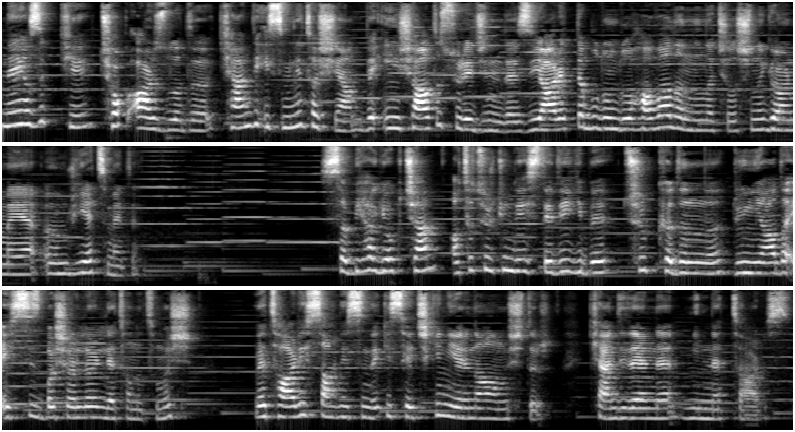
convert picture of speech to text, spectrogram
Ne yazık ki çok arzuladığı, kendi ismini taşıyan ve inşaatı sürecinde ziyarette bulunduğu havaalanının açılışını görmeye ömrü yetmedi. Sabiha Gökçen, Atatürk'ün de istediği gibi Türk kadınını dünyada eşsiz başarılarıyla tanıtmış ve tarih sahnesindeki seçkin yerini almıştır. Kendilerine minnettarız.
